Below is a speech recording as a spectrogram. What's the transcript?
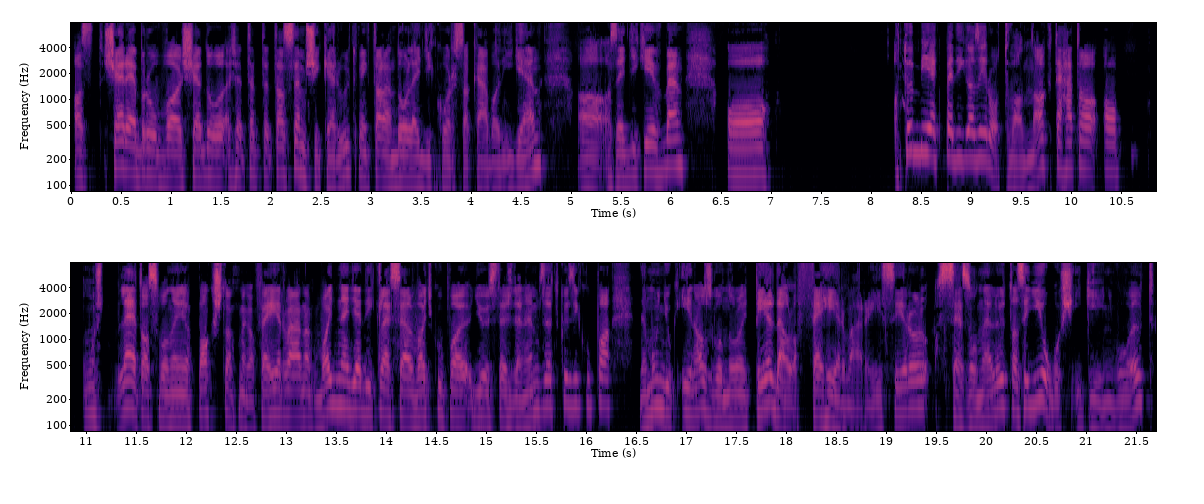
azt Serebrovval, se Doll, tehát az nem sikerült, még talán Doll egyik korszakában igen, az egyik évben. A, a többiek pedig azért ott vannak, tehát a, a most lehet azt mondani, hogy a Paksnak meg a Fehérvárnak vagy negyedik leszel, vagy kupa győztes, de nemzetközi kupa, de mondjuk én azt gondolom, hogy például a Fehérvár részéről a szezon előtt az egy jogos igény volt,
